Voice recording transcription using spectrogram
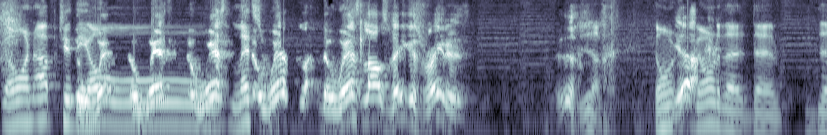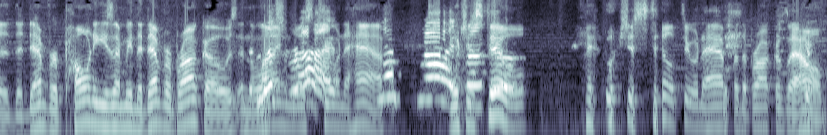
going up to the, the old West, the West the West the West, the West Las Vegas Raiders. Ugh. Going yeah. going to the, the the the Denver Ponies. I mean the Denver Broncos, and the That's line was two and a half, which is still which is still two and a half for the Broncos at home.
